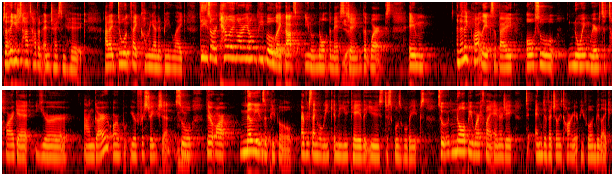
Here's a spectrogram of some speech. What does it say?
So I think you just have to have an interesting hook. And I don't think coming in and being like, these are killing our young people, like that's, you know, not the messaging that works. Um, and I think partly it's about also knowing where to target your anger or your frustration. So there are millions of people every single week in the UK that use disposable vapes. So it would not be worth my energy to individually target people and be like,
